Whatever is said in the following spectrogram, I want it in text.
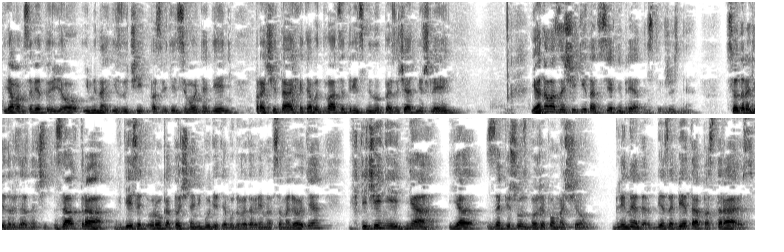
Я вам советую ее именно изучить, посвятить сегодня день, прочитать хотя бы 20-30 минут, поизучать Мишлей. И она вас защитит от всех неприятностей в жизни. Все, дорогие друзья, значит, завтра в 10 урока точно не будет, я буду в это время в самолете. В течение дня я запишу с Божьей помощью Блинедер без обета, постараюсь.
